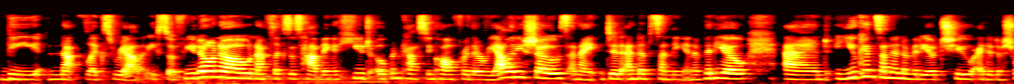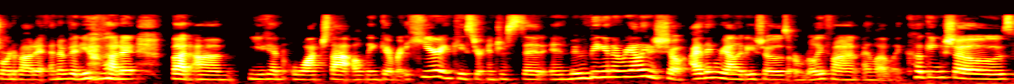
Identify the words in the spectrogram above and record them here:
the Netflix reality. So if you don't know, Netflix is having a huge open casting call for their reality shows and I did end up sending in a video and you can send in a video too. I did a short about it and a video about it, but um, you can watch that. I'll link it right here in case you're interested in maybe being in a reality show. I think reality shows are really fun. I love like cooking shows.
